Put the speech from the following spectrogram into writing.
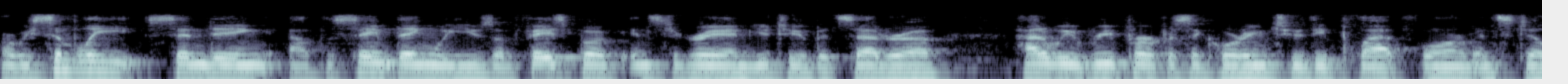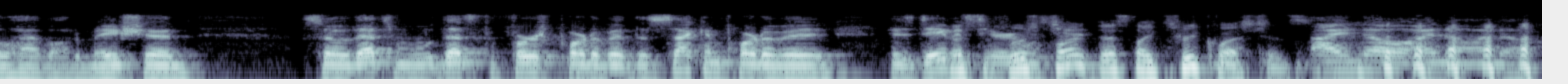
Are we simply sending out the same thing we use on Facebook, Instagram, YouTube, etc.? How do we repurpose according to the platform and still have automation? So that's that's the first part of it. The second part of it is David that's Terry. The first part. To, that's like three questions. I know, I know, I know.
